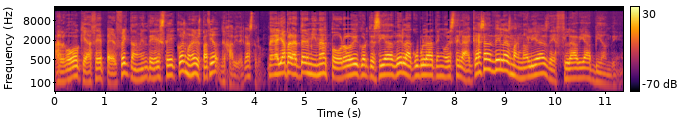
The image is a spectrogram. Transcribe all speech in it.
algo que hace perfectamente este Cosmo en el espacio de Javi de Castro. Venga, ya para terminar por hoy, cortesía de la cúpula, tengo este La Casa de las Magnolias de Flavia Biondi.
